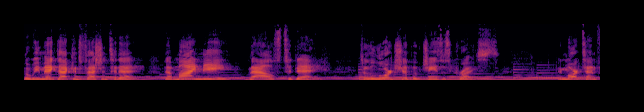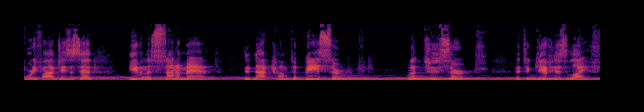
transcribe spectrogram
But we make that confession today that my knee bows today to the lordship of Jesus Christ. In Mark 10 45, Jesus said, Even the Son of Man did not come to be served, but to serve, and to give his life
